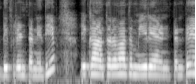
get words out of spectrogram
డిఫరెంట్ అనేది. ఇక ఆ తర్వాత మీరే ఏంటంటే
